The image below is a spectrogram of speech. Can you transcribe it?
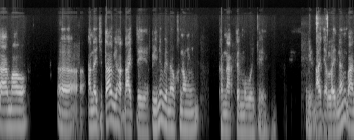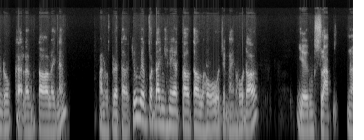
តាមកអឺអនិច្ចតាវាអត់ដាច់ទេពីនេះវានៅក្នុងគណៈតែមួយទេ វាដាច់ឥឡូវហ្នឹងបានរូបកើតឡើងបន្តឥឡូវហ្នឹងបានប្រព្រឹត្តទៅជួវាពុតដាច់គ្នាទៅទៅរហូតចឹងឯងរហូតដល់យើងស្លាប់និ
